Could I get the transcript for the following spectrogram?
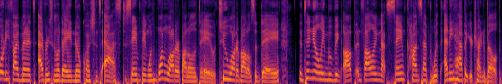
45 minutes every single day, no questions asked. Same thing with one water bottle a day, two water bottles a day, continually moving up and following that same concept with any habit you're trying to build.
